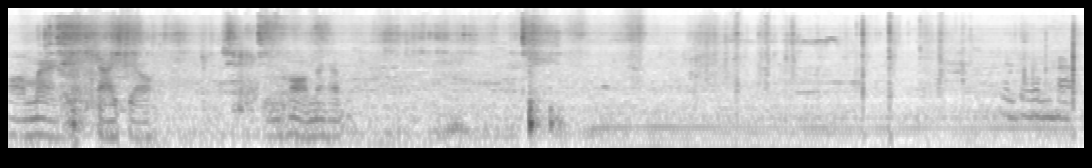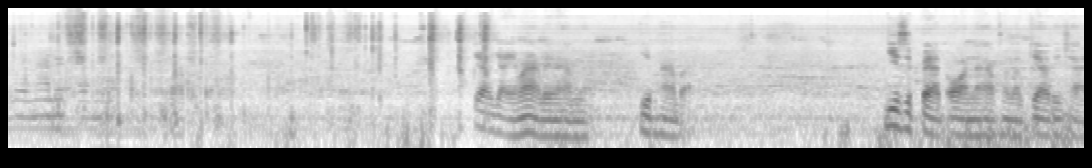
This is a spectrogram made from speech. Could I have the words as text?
หอ มมากชาเขียวกลิ่นหอมนะครับ เหมือนเดิมค่ะโรยหน้าด้วยฟองนมครับแก้วใหญ่มากเลยนะครับยี่สิบห้าบาทยี่สิบแปดออนนะครับสำหรับแก้วที่ใช้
